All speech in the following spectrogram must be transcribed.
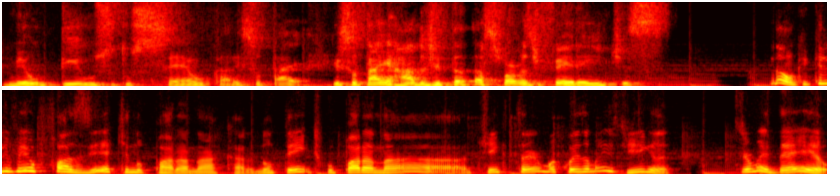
Meu Deus do céu, cara, isso tá, isso tá errado de tantas formas diferentes. Não, o que, que ele veio fazer aqui no Paraná, cara? Não tem, tipo, o Paraná tinha que ter uma coisa mais digna. Pra ter uma ideia,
